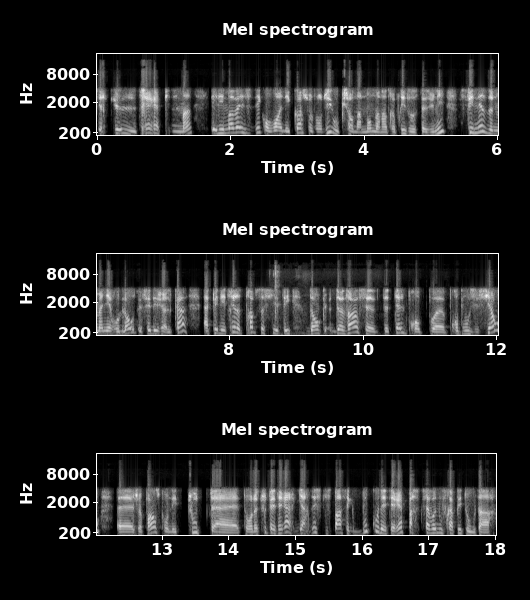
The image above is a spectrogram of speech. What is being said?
circulent très rapidement et les mauvaises idées qu'on voit en Écosse aujourd'hui ou qui sont dans le monde dans l'entreprise aux États-Unis finissent d'une manière ou de l'autre, et c'est déjà le cas, à pénétrer notre propre société. Donc, devant de telles euh, propositions, euh, je pense qu'on est tout, on a tout intérêt à regarder ce qui se passe avec beaucoup d'intérêt parce que ça va nous frapper tôt ou tard.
